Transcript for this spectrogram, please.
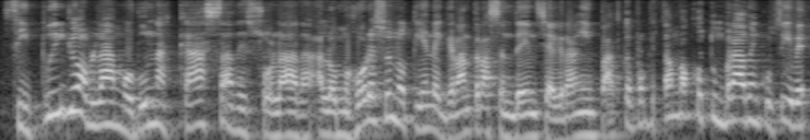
Si tú y yo hablamos de una casa desolada, a lo mejor eso no tiene gran trascendencia, gran impacto, porque estamos acostumbrados inclusive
